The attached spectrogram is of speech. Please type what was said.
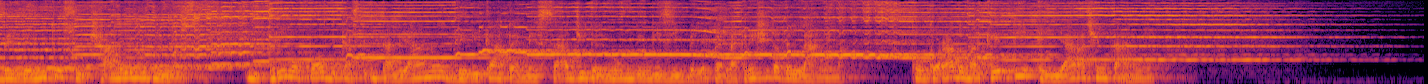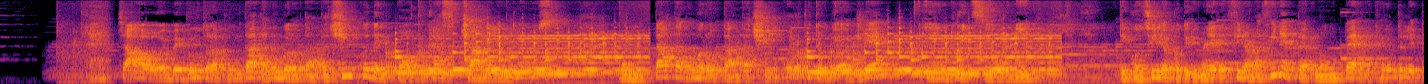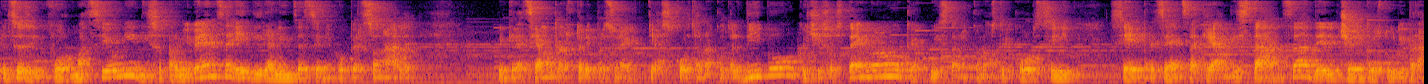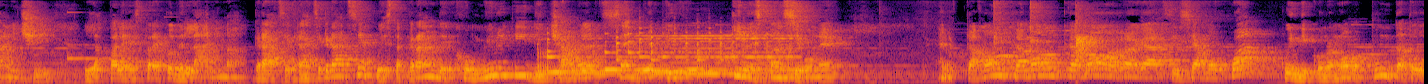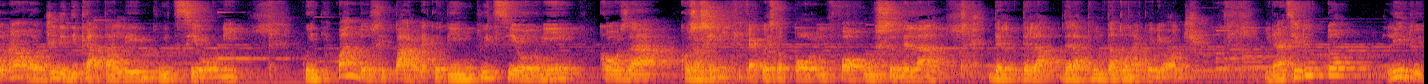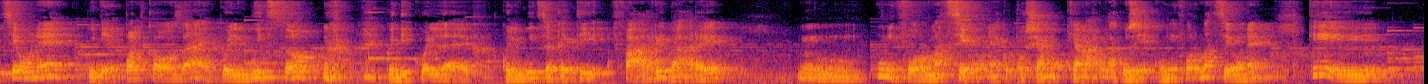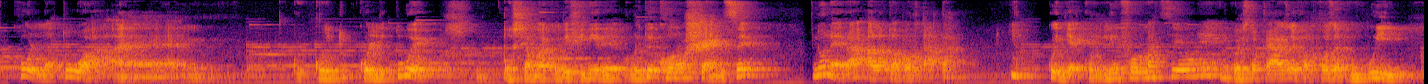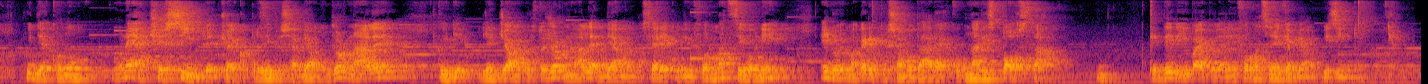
Benvenuto su Channeling News, il primo podcast italiano dedicato ai messaggi del mondo invisibile per la crescita dell'anima, con Corrado Marchetti e Iara Centanni. Ciao e benvenuto alla puntata numero 85 del podcast Channeling News. Puntata numero 85. Il titolo di oggi è Intuizioni ti consiglio ecco di rimanere fino alla fine per non perdere delle preziose informazioni di sopravvivenza e di realizzazione ecopersonale. Ringraziamo già tutte le persone che ti ascoltano ecco dal vivo, che ci sostengono, che acquistano ecco, i nostri corsi sia in presenza che a distanza del Centro Studi Pranici, la palestra ecco dell'anima. Grazie, grazie, grazie a questa grande community di channel sempre più in espansione. Come on, come on, come on ragazzi, siamo qua quindi con una nuova puntatona oggi dedicata alle intuizioni. Quindi quando si parla di intuizioni cosa, cosa, significa? Questo è un po' il focus della, del, della, della puntatona ecco, di oggi. Innanzitutto l'intuizione, quindi è qualcosa, è quel guizzo, quindi quel, quel guizzo che ti fa arrivare un'informazione, ecco, possiamo chiamarla così, ecco, un'informazione che con la tua eh, con, con, le tue possiamo ecco, definire con le tue conoscenze non era alla tua portata. Quindi ecco, l'informazione in questo caso è qualcosa con cui quindi ecco, non, non è accessibile, cioè ecco, per esempio se abbiamo un giornale, quindi leggiamo questo giornale, abbiamo una serie ecco, di informazioni e noi magari possiamo dare ecco, una risposta che deriva ecco, dalle informazioni che abbiamo acquisito.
